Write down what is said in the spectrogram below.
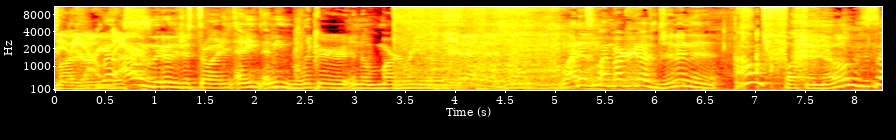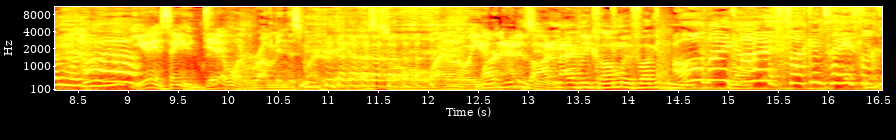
Bro, I would literally just throw any any, any liquor in a margarita. Why does my margarita have gin in it? I don't fucking know. It's not a margarita. You didn't say you didn't want rum in this margarita, so I don't know what you got. Margaritas automatically come with fucking. Oh my god, it fucking tastes so good.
